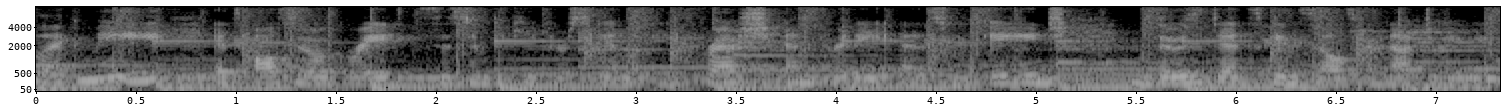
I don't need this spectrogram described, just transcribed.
like me, it's also a great system to keep your skin looking fresh and pretty as you age. Those dead skin cells are not doing you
